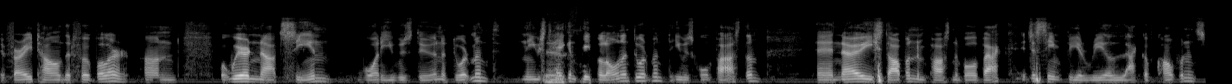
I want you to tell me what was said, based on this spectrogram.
a very talented footballer, and but we're not seeing what he was doing at Dortmund. And he was yeah. taking people on at Dortmund. He was going past them. And now he's stopping and passing the ball back. It just seemed to be a real lack of confidence.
